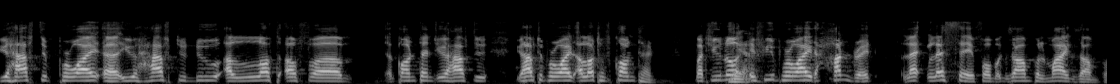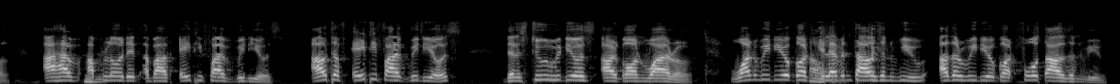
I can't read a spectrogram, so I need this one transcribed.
you have to provide, uh, you have to do a lot of um, content. You have to, you have to provide a lot of content. But you know, yeah. if you provide 100, like let's say for example my example i have mm-hmm. uploaded about 85 videos out of 85 videos there is two videos are gone viral One video got Okay. 11,000 view, other video got 4,000 view.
